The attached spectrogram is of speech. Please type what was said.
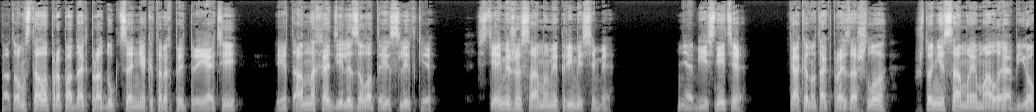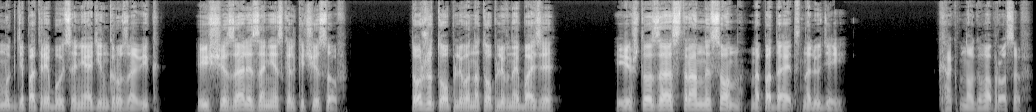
Потом стала пропадать продукция некоторых предприятий, и там находили золотые слитки. С теми же самыми примесями. Не объясните, как оно так произошло, что не самые малые объемы, где потребуется не один грузовик, исчезали за несколько часов? Тоже топливо на топливной базе. И что за странный сон нападает на людей? Как много вопросов.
